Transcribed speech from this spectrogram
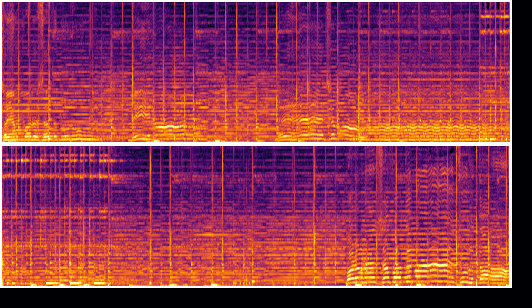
સ્વયંવર સદગુરુ દીના પરણ શબ્દ ને સુરતા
